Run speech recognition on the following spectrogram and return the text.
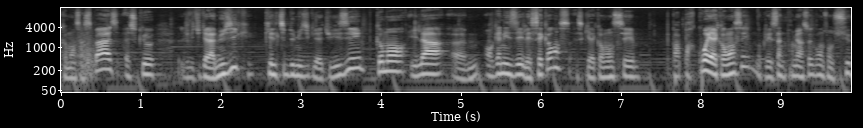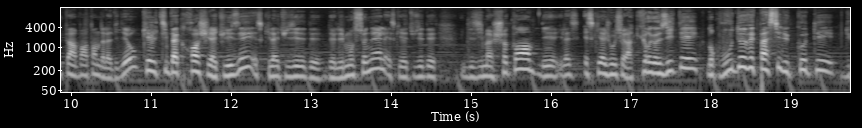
comment ça se passe, est-ce que je vais étudier la musique, quel type de musique il a utilisé, comment il a euh, organisé les séquences, est-ce qu'il a commencé par, par quoi il a commencé, donc les cinq premières secondes sont super importantes de la vidéo, quel type d'accroche il a utilisé, est-ce qu'il a utilisé de l'émotionnel, est-ce qu'il a utilisé des, des images choquantes, est-ce qu'il a joué sur la curiosité, donc vous devez passer du côté, du,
